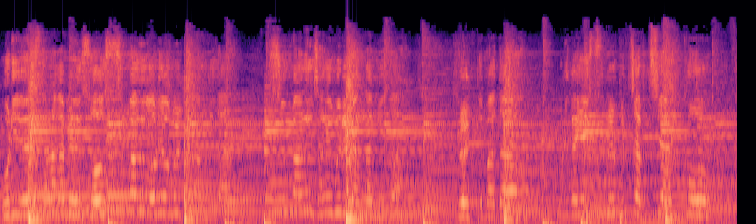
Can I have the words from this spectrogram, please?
우리는 살아가면서 수많은 어려움을 당합니다. 수많은 장애물을 만납니다. 그럴 때마다 우리가 예수님을 붙잡지 않고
